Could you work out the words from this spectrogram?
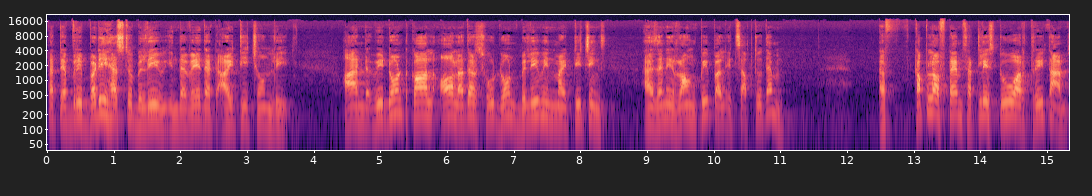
that everybody has to believe in the way that I teach only. And we don't call all others who don't believe in my teachings as any wrong people, it's up to them. A couple of times, at least two or three times,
